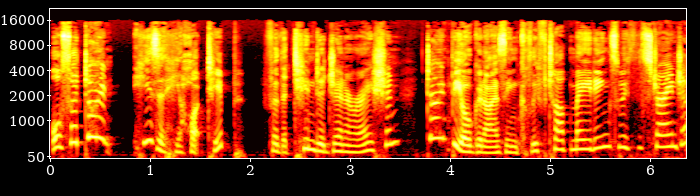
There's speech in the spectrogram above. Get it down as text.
Also, don't, here's a hot tip for the Tinder generation don't be organising cliff top meetings with a stranger.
